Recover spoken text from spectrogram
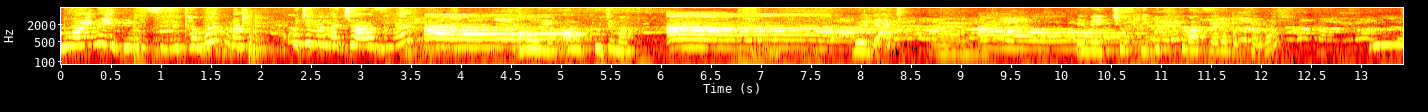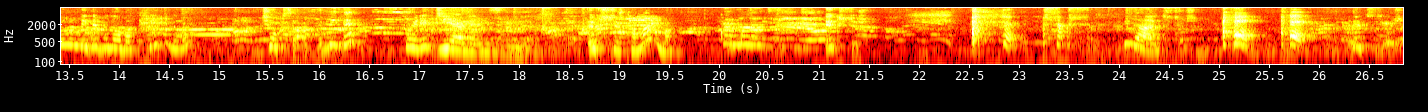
muayene edeyim sizi tamam mı? Kocaman aç ağzını. Aa. Aa yok aa kocaman. Aa. Böyle aç. Aa. Aa. Evet çok iyi. Bir de kulaklara bakalım. Hmm, bir de buna bakayım da. Çok sağlıklı. Bir de böyle ciğerlerimizi dinleyelim. Öksür tamam mı? Tamam. Öksür. Bir daha. Öksür. Öksür.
